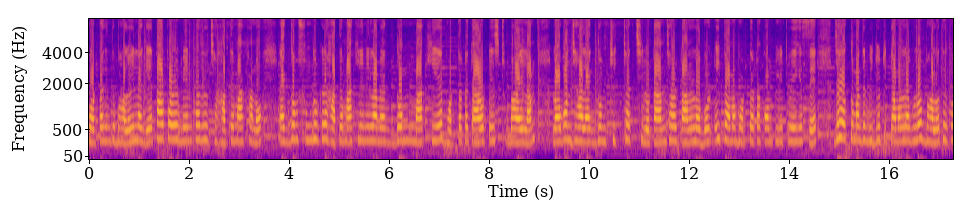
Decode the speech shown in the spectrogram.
ভর্তা কিন্তু ভালোই লাগে। তারপরে মেন কাজ হচ্ছে হাতে মাখানো। একদম সুন্দর করে হাতে মাখিয়ে নিলাম, একদম মাখিয়ে ভর্তাটাকে আরও টেস্ট বাড়াইলাম। লবণ, ঝাল একদম ঠিকঠাক ছিল, টান ঝাল, টান লবণ, এই তো আমার ভর্তাটা কমপ্লিট হয়ে গেছে। যাই হোক, তোমাদের ভিডিওটি কেমন লাগল? ভালো থেকো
